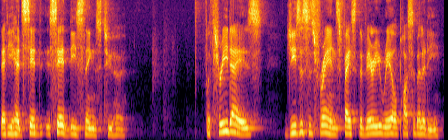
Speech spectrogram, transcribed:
that he had said, said these things to her. For three days, Jesus' friends faced the very real possibility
